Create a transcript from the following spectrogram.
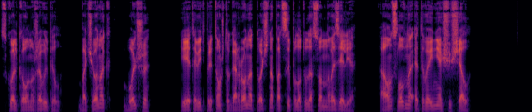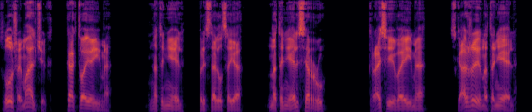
Сколько он уже выпил? Бочонок? Больше? И это ведь при том, что Гаррона точно подсыпала туда сонного зелья, а он словно этого и не ощущал. «Слушай, мальчик, как твое имя?» «Натаниэль», — представился я. «Натаниэль Серру». «Красивое имя. Скажи, Натаниэль,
